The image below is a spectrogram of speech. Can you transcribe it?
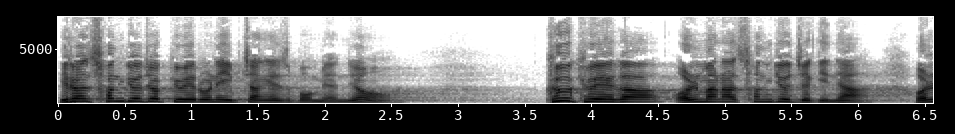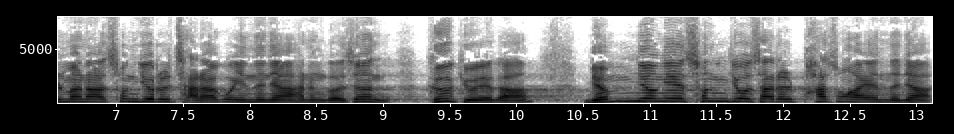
이런 선교적 교회론의 입장에서 보면요. 그 교회가 얼마나 선교적이냐, 얼마나 선교를 잘하고 있느냐 하는 것은 그 교회가 몇 명의 선교사를 파송하였느냐,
